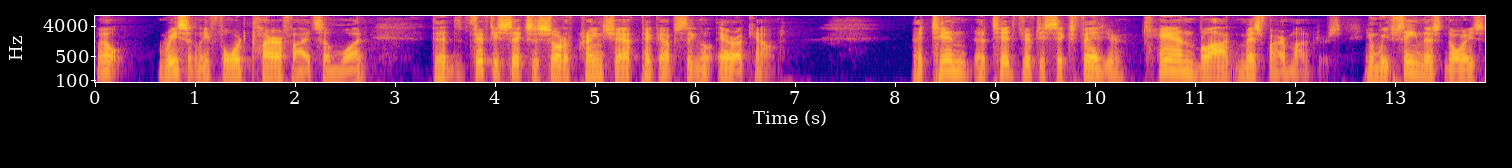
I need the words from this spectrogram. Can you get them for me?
Well, recently Ford clarified somewhat that 56 is sort of crankshaft pickup signal error count. A, tin, a TID 56 failure can block misfire monitors, and we've seen this noise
